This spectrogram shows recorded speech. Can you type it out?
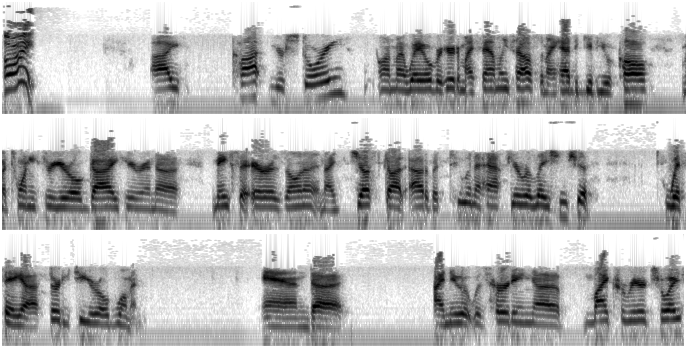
All right. I caught your story on my way over here to my family's house, and I had to give you a call. I'm a 23-year-old guy here in uh, Mesa, Arizona, and I just got out of a two-and-a-half-year relationship with a uh, 32-year-old woman. And uh, I knew it was hurting uh, my career choice.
